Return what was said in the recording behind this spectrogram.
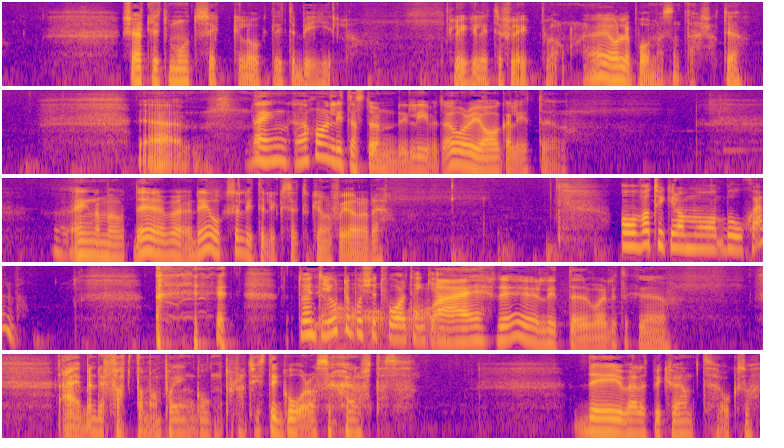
Kört lite motorcykel åkt lite bil. Flyger lite flygplan. Jag håller på med sånt där. Så att jag, jag, nej, jag har en liten stund i livet. Jag har varit och jagat lite. Och ägna mig åt det. Det är också lite lyxigt att kunna få göra det. Och vad tycker du om att bo själv? Du har inte gjort det på 22 år tänker jag. Nej, det är lite, det var lite Nej, men det fattar man på en gång på något vis. Det går av sig självt alltså. Det är ju väldigt bekvämt också.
